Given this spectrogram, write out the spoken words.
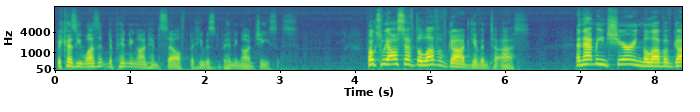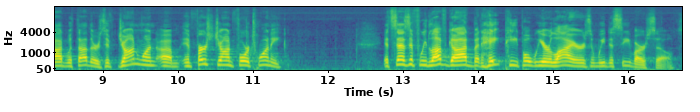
Because he wasn't depending on himself, but he was depending on Jesus. Folks, we also have the love of God given to us. And that means sharing the love of God with others. If John 1, um, in 1 John 4 20, it says, If we love God but hate people, we are liars and we deceive ourselves.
